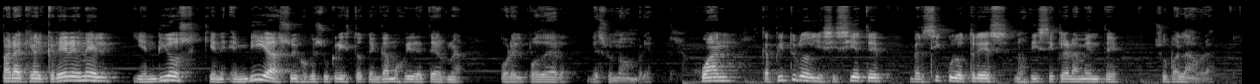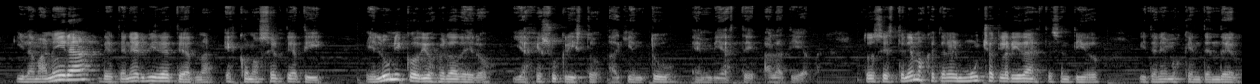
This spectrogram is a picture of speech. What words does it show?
Para que al creer en Él y en Dios, quien envía a su Hijo Jesucristo, tengamos vida eterna por el poder de su nombre. Juan capítulo 17, versículo 3 nos dice claramente su palabra. Y la manera de tener vida eterna es conocerte a ti, el único Dios verdadero, y a Jesucristo a quien tú enviaste a la tierra. Entonces tenemos que tener mucha claridad en este sentido y tenemos que entender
